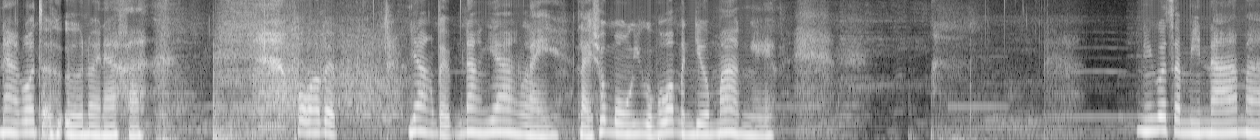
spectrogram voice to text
หน้าก็จะเออหน่อยนะคะ เพราะว่าแบบย่างแบบนั่งย่างหลายหลายชั่วโมงอยู่เพราะว่ามันเยอะมากไงนี่ก็จะมีน้ำมา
